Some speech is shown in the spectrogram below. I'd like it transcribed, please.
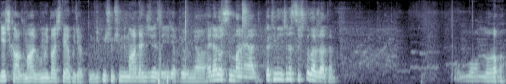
Geç kaldım abi. Bunu başta yapacaktım. Gitmişim şimdi madenci zehir yapıyorum ya. Helal olsun bana ya. Dikkatimin içine sıçtılar zaten. Allah Allah.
